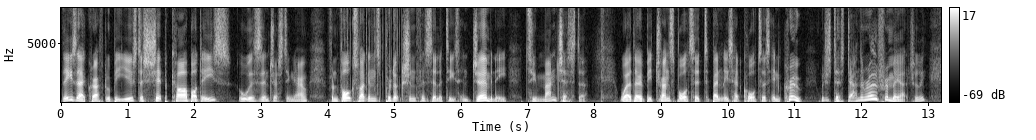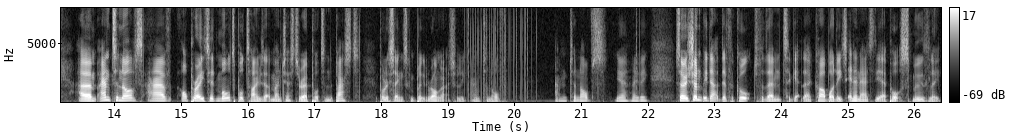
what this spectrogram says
these aircraft would be used to ship car bodies. Oh, this is interesting now. From Volkswagen's production facilities in Germany to Manchester, where they would be transported to Bentley's headquarters in Crewe, which is just down the road from me, actually. Um, Antonovs have operated multiple times of Manchester Airport in the past. Probably saying this completely wrong, actually. Antonov. Antonovs, yeah, maybe. So it shouldn't be that difficult for them to get their car bodies in and out of the airport smoothly.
